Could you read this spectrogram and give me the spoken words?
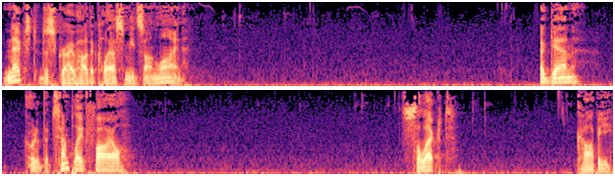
Next, describe how the class meets online. Again, go to the template file, select copy,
